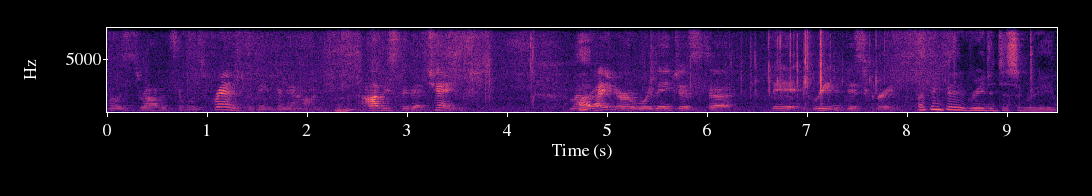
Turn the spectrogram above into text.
Moses Robinson was friends with Ethan Allen. Mm -hmm. Obviously, that changed. Am I uh, right, or were they just uh, they agreed to disagree? I think they agreed to disagree.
